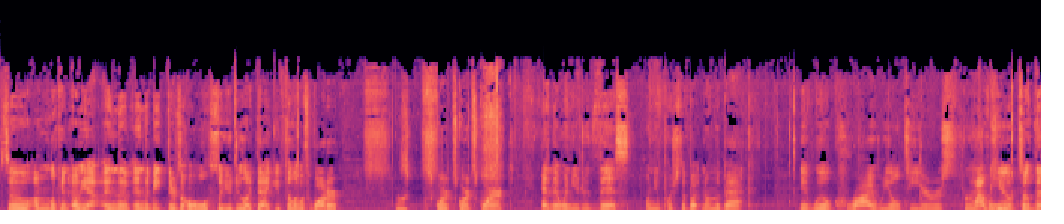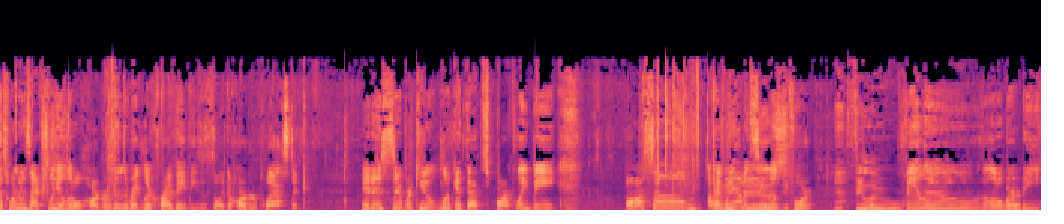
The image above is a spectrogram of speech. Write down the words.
So I'm looking. Oh yeah, in the in the beak there's a hole. So you do like that. You fill it with water. Squirt, squirt, squirt. And then when you do this, when you push the button on the back, it will cry real tears. Very How cool. cute! So this one is actually a little harder than the regular Cry Babies. It's like a harder plastic. It is super cute. Look at that sparkly beak. Awesome! I, we haven't seen those before. Filu. Filu, the little birdie.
